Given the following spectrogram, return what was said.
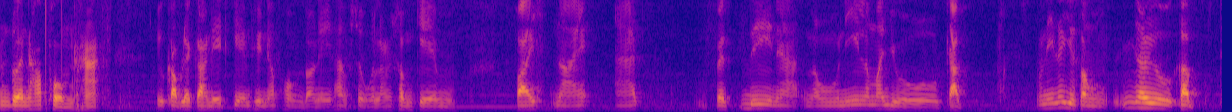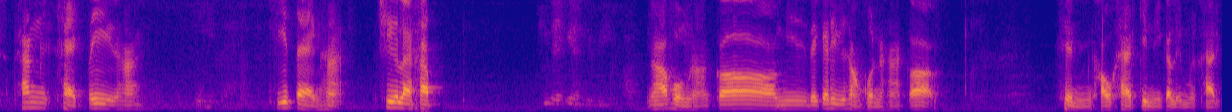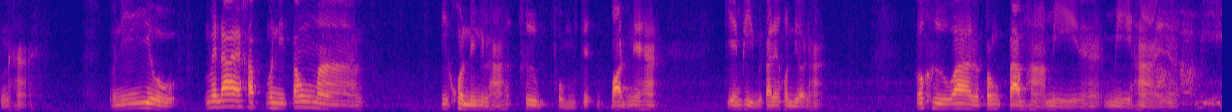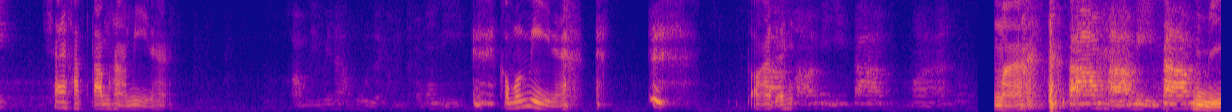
านด้วยนะครับผมนะฮะ อยู่กับรายการเดทเกมทีนะครับผมตอนนี้ท่านผู้ชมกำลังชมเกม Fight Night as f e d d y นะฮะเราวันนี้เรามาอยู่กับ วันนี้เราอยู่สองเราอยู่กับท่านแขกตี้นะฮะขี้แตกนะฮะ ชื่ออะไรครับ ชื่อเด็กเกมทีวีครับ นะครับผมนะก็มีเด็กแค่ทีวีสองคนนะฮะ ก็เห็นเขาแคสกินนี้กันเลยมาแคสนะฮะ วันนี้อยู่ไม่ได้ครับ วันนี้ต้องมา อีกคนหนึ่งนะฮะคือผมจะบอสเนี่ยฮะ เกมผีมันก็ได้คนเดียวนะฮะ ก็คือว่าเราต้องตามหาหมีนะฮะหมีหายนะฮะหาหมีใช่ครับตามหาหมีนะฮะคำนี้ไม่น่าพูดเลยคำคำว่าหมีคำว่าหมีนะ ก็อาจจะตามหาหมีตามหมาหมา ตามหาหมีตามหมี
